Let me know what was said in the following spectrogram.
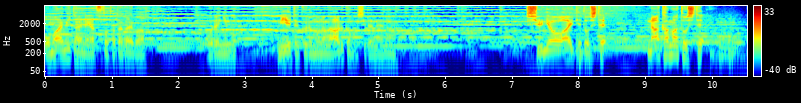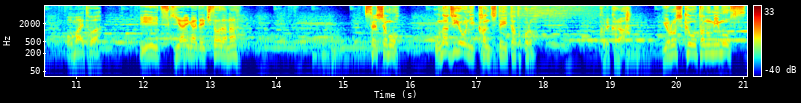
お前みたいなやつと戦えば俺にも見えてくるものがあるかもしれねえな。修行相手として仲間としてお前とはいい付き合いができそうだな。拙者も同じように感じていたところこれからよろしくお頼み申す。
